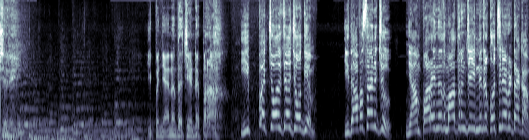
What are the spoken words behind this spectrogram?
ശരി. ഇപ്പൊ ഞാൻ എന്താ ചെയ്യണ്ടേ? പറ. ഇപ്പൊ ചോദിച്ച ചോദ്യം. ഇത് അവസാനിച്ചു. ഞാൻ പറയുന്നത് മാത്രം ചെയ്യും നിന്റെ കൊച്ചിനെ വിട്ടേക്കാം.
